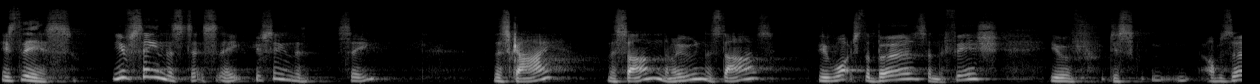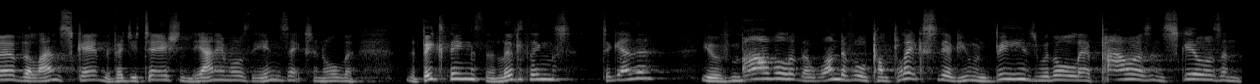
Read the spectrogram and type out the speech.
is this. You've seen the sea, you've seen the sea, the sky, the sun, the moon, the stars. You've watched the birds and the fish. You've just observed the landscape, the vegetation, the animals, the insects, and all the, the big things and the little things together. You've marveled at the wonderful complexity of human beings with all their powers and skills and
